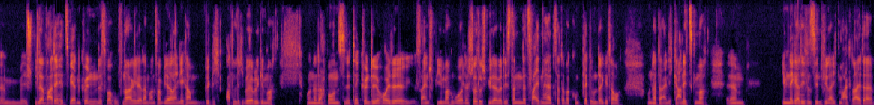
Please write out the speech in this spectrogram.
ähm, Spieler war, der hätte es werden können. Das war Hufnagel, der hat am Anfang, wie er reingekam, wirklich ordentlich Wirbel gemacht. Und dann dachten wir uns, der könnte heute sein Spiel machen, wo er der Schlüsselspieler wird. Ist dann in der zweiten Halbzeit aber komplett untergetaucht und hat da eigentlich gar nichts gemacht. Ähm, Im negativen Sinn vielleicht Markreiter,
